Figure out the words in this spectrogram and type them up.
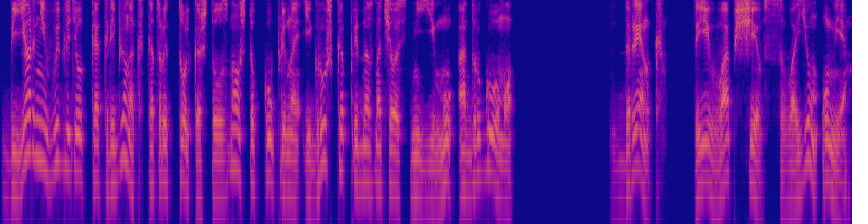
Бьярни выглядел как ребенок, который только что узнал, что купленная игрушка предназначалась не ему, а другому. Дренк, ты вообще в своем уме?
